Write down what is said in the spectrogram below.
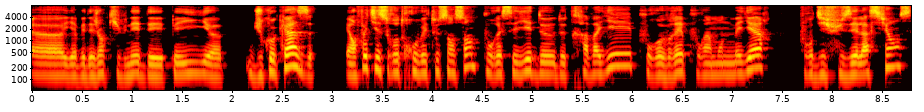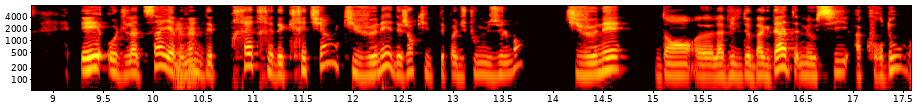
il y avait des gens qui venaient des pays du Caucase. Et en fait, ils se retrouvaient tous ensemble pour essayer de, travailler, pour œuvrer pour un monde meilleur, pour diffuser la science. Et au-delà de ça, il y avait mmh même des prêtres et des chrétiens qui venaient, des gens qui n'étaient pas du tout musulmans, qui venaient dans la ville de Bagdad, mais aussi à Cordoue,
